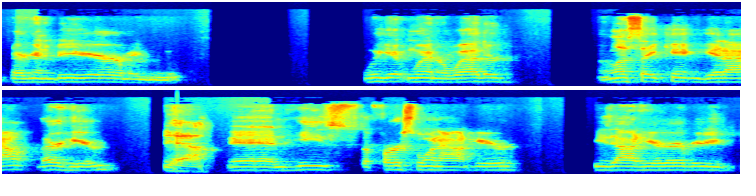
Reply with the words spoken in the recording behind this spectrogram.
they're going to be here. I mean, we get winter weather. Unless they can't get out, they're here. Yeah. And he's the first one out here. He's out here every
